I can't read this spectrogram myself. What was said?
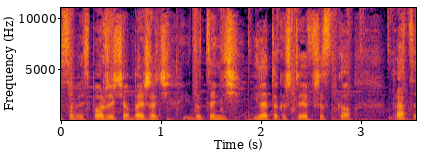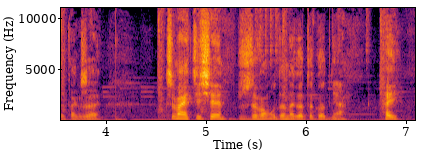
sobie spojrzeć, obejrzeć i docenić, ile to kosztuje wszystko pracę. Także trzymajcie się, życzę Wam udanego tygodnia. Hej!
